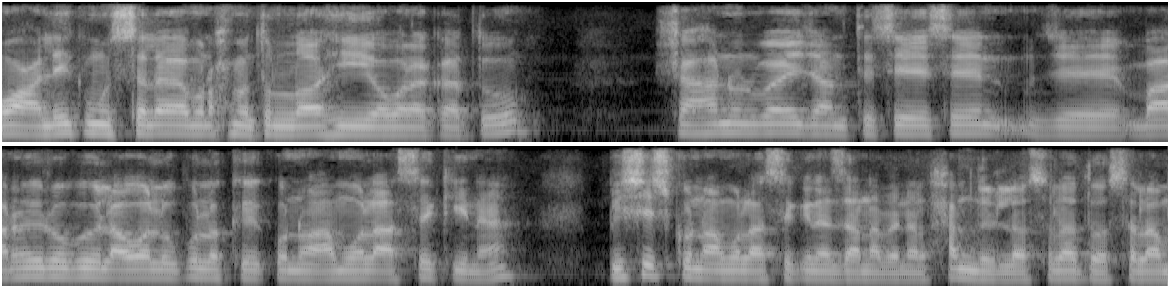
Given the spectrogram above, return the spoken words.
ওয়ালাইকুম আসসালাম রহমতুল্লাহি ওবরাকাতু। শাহানুর ভাই জানতে চেয়েছেন যে, বারোই রবিউল আওয়াল উপলক্ষে কোনো আমল আছে কিনা? বিশেষ কোনো আমল আছে কিনা জানাবেন। আলহামদুলিল্লাহ সাল্লাতু আসসালাম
